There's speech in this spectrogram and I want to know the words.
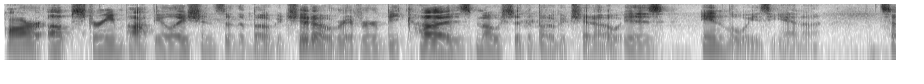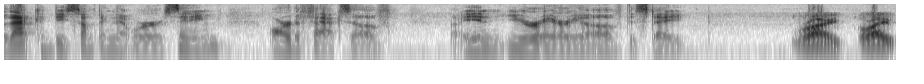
our upstream populations of the Bogue Chitto River because most of the Bogue Chitto is in Louisiana. So that could be something that we're seeing artifacts of in your area of the state. Right, right.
